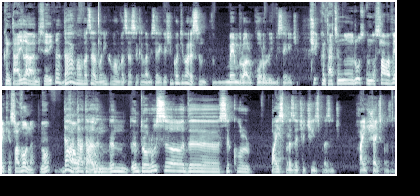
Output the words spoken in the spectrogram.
cântai la biserică? da, m-a învățat, bunicul m-a învățat să cânt la biserică și în continuare sunt membru al corului bisericii. Și cântați în rus, în slava veche, în slavonă, nu? Da, Sau- da, da, în, în, într-o rusă de secol 14-15, hai 16.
